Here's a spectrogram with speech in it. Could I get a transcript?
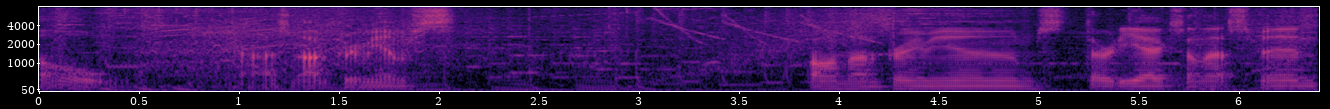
Oh, no, that's not premiums. All non-premiums. 30x on that spin.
